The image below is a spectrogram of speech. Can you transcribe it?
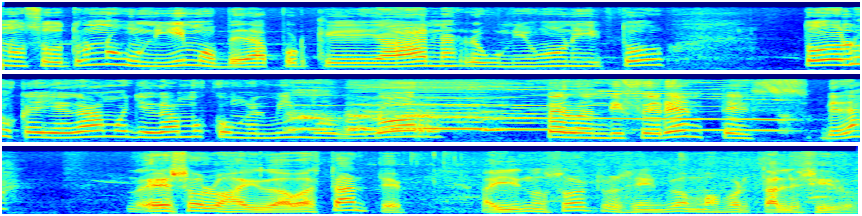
nosotros nos unimos, ¿verdad? Porque ya en las reuniones y todo, todos los que llegamos, llegamos con el mismo dolor, pero en diferentes, ¿verdad? Eso los ayuda bastante. Allí nosotros nos más fortalecidos.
